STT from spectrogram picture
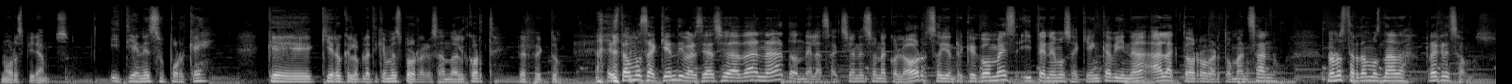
no respiramos. Y tiene su porqué que quiero que lo platiquemos, pero regresando al corte. Perfecto. Estamos aquí en Diversidad Ciudadana, donde las acciones son a color. Soy Enrique Gómez y tenemos aquí en cabina al actor Roberto Manzano. No nos tardamos nada, regresamos.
